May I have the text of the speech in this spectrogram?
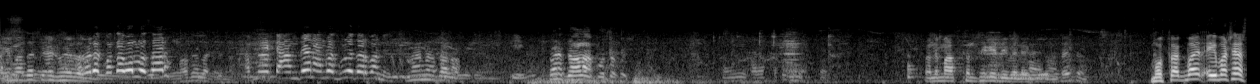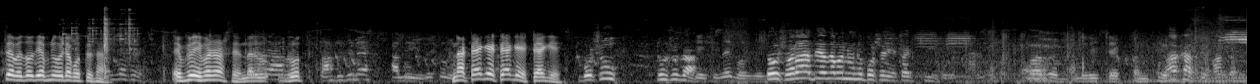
এই মাথা ট্যাগ হয়ে যাবে কথা বলব স্যার? আপনারা টান দেন আমরা ঘুরে না না দাঁড়া পরে দাঁড়া কথা কইছো মানে মাঝখান থেকে দিবেন একদম তাই তো? মোস্তাক ভাই এই ভাষায় আসতে হবে যদি আপনি ওইটা করতে চান। এই এই ভাষায় আসছেন না রোদ না ট্যাগে ট্যাগে ট্যাগে। বসুক। সুজা। তো সরা দিয়ে যাবেন না বসাই তার কি? ফাঁক আছে ফাঁক আছে।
